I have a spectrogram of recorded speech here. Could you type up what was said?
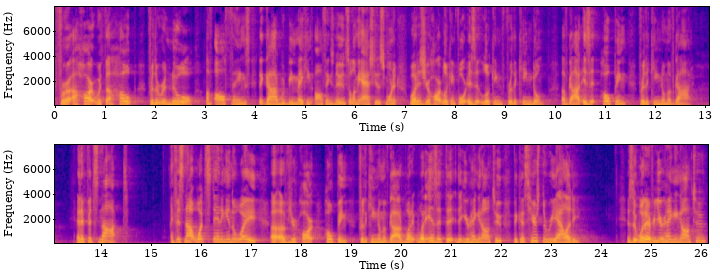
for a heart with a hope for the renewal of all things, that God would be making all things new. And so let me ask you this morning what is your heart looking for? Is it looking for the kingdom? of God? Is it hoping for the kingdom of God? And if it's not, if it's not, what's standing in the way uh, of your heart hoping for the kingdom of God? What, what is it that, that you're hanging on to? Because here's the reality is that whatever you're hanging on to,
